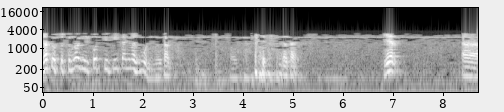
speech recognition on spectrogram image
Zato što su mnogi pod tim pitanjima zbunjeni, je tako? je tako? Jer a,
